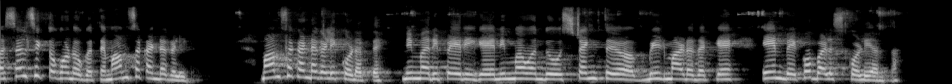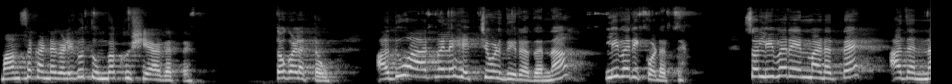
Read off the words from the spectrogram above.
ಮಸಲ್ಸಿಗೆ ತಗೊಂಡು ಹೋಗುತ್ತೆ ಮಾಂಸಖಂಡಗಳಿಗೆ ಮಾಂಸಖಂಡಗಳಿಗೆ ಕೊಡತ್ತೆ. ನಿಮ್ಮ ರಿಪೇರಿಗೆ ನಿಮ್ಮ ಒಂದು ಸ್ಟ್ರೆಂಗ್ತ್ ಬಿಲ್ಡ್ ಮಾಡೋದಕ್ಕೆ ಏನ್ ಬೇಕೋ ಬಳಸ್ಕೊಳ್ಳಿ ಅಂತ. ಮಾಂಸಖಂಡಗಳಿಗೂ ತುಂಬಾ ಖುಷಿ ಆಗತ್ತೆ ತಗೊಳತ್ತವು. ಅದು ಆದ್ಮೇಲೆ ಹೆಚ್ಚು ಉಳಿದಿರೋದನ್ನ ಲಿವರಿಗೆ ಕೊಡತ್ತೆ. ಸೊ ಲಿವರ್ ಏನ್ ಮಾಡತ್ತೆ? ಅದನ್ನ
